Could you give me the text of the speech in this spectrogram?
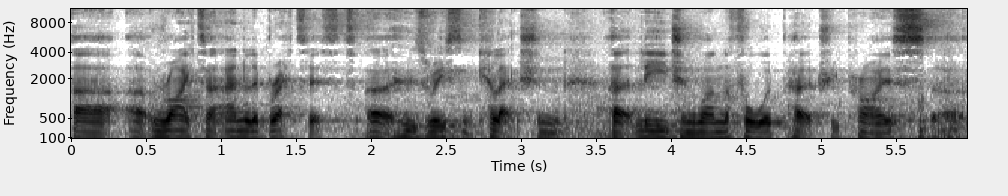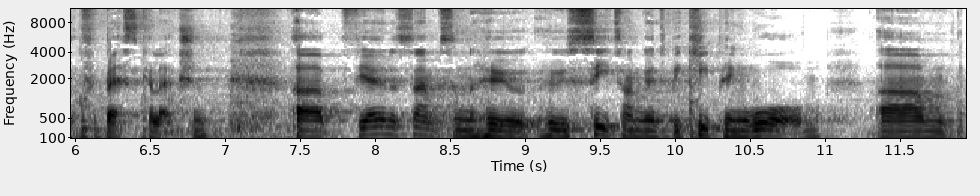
Uh, writer and librettist uh, whose recent collection, uh, Legion, won the Forward Poetry Prize uh, for Best Collection. Uh, Fiona Sampson, who, whose seat I'm going to be keeping warm, um,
